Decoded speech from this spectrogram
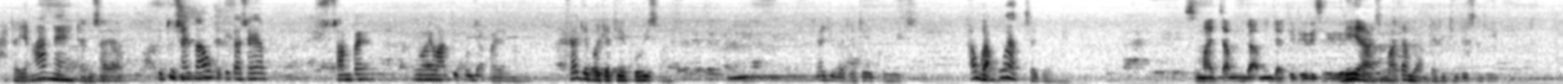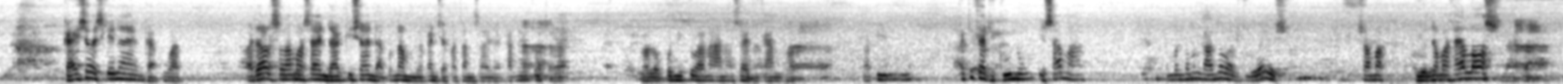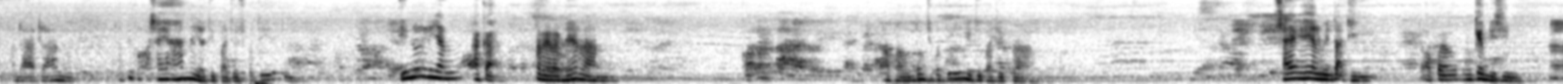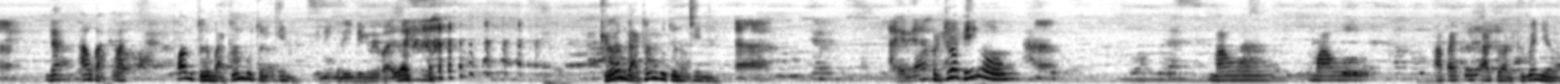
ada yang aneh dari saya. Itu saya tahu ketika saya sampai melewati puncak bayangan. Saya juga jadi egois, Mas. Hmm. Saya juga jadi egois. Aku nggak kuat saya bilang. Semacam nggak menjadi diri sendiri. Iya, semacam nggak menjadi diri sendiri. Kayak saya kayaknya yang nggak kuat. Padahal selama saya ndaki saya nggak pernah menggunakan jabatan saya karena itu Ah. adalah walaupun itu anak-anak saya di kantor, Nah, tapi ketika di gunung ya sama teman-teman kantor harus juga ya sama guyon sama saya los. Nggak ada Ah. nggak ada anu. Tapi kok saya aneh ya dibaca seperti itu? Ini yang agak terheran-heran. Kok apa untung seperti ini tiba-tiba? Saya ngeyel minta di apa mungkin di sini. Nah, enggak aku gak kuat. Kon gelem gak gelem kudu kene ini. Merinding nih Pak. gelem gak gelem kudu nek kene akhirnya berdua bingung. Nah, mau mau apa itu adu argumen ya.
